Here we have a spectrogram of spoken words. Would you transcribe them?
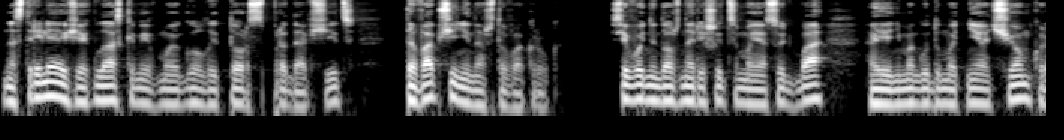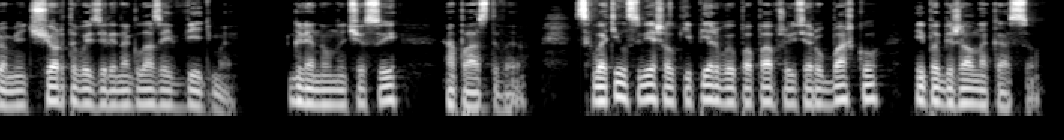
на стреляющих глазками в мой голый торс продавщиц, да вообще ни на что вокруг. Сегодня должна решиться моя судьба, а я не могу думать ни о чем, кроме чертовой зеленоглазой ведьмы. Глянул на часы, опаздываю. Схватил с вешалки первую попавшуюся рубашку и побежал на кассу.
